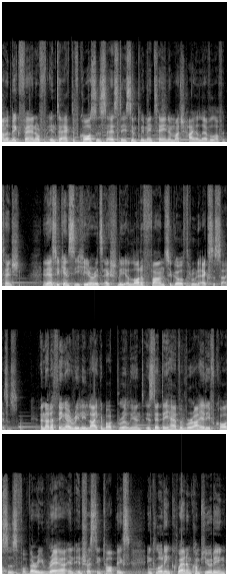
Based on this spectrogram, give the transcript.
I'm a big fan of interactive courses as they simply maintain a much higher level of attention. And as you can see here, it's actually a lot of fun to go through the exercises. Another thing I really like about Brilliant is that they have a variety of courses for very rare and interesting topics, including quantum computing,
